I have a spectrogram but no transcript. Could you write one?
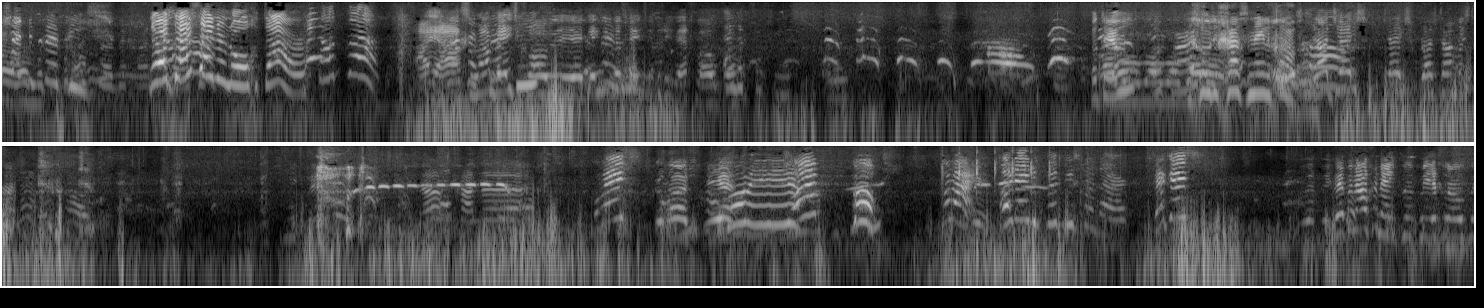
daar zijn de puppies. Daar zijn er nog, daar. Ah ja, ze waren een beetje gewoon, eh, ik denk dat ze drie weglopen. En de puppies. Wat heel? Zo, die gaat een hele gat. Ja, Jace, Jace, blijf daar maar staan. Eh, Kom eens! Kom eens! Kom! Kom! Kom maar! Oh nee, de puppies is van daar. Kijk eens! We hebben nou geen pup meer geloof.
